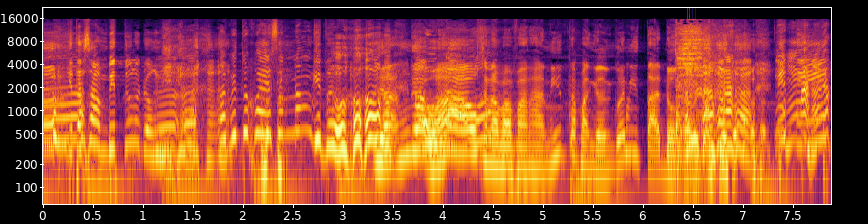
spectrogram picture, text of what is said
Kita sambit dulu dong dia. Tapi tuh kayak seneng gitu. Ya enggak, wow. tahu. Kenapa Farhanita? Panggilan gue Nita dong kalau gitu. Nit,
